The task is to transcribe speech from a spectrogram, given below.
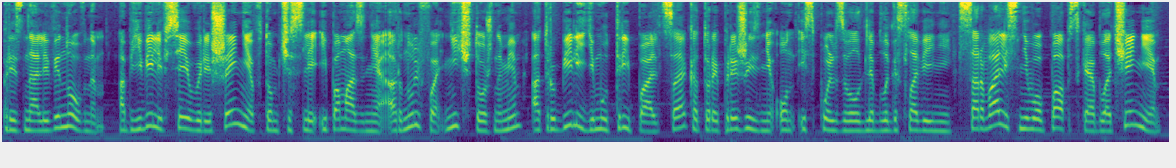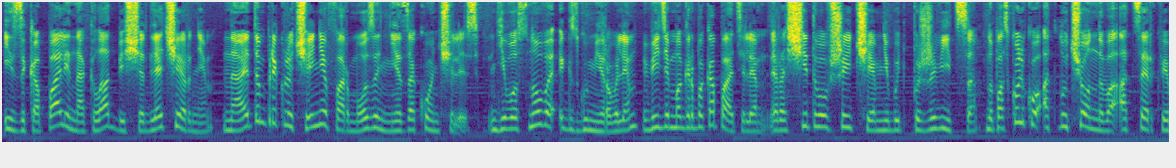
признали виновным, объявили все его решения, в том числе и помазание Арнульфа, ничтожными, отрубили ему три пальца, которые при жизни он использовал для благословений, сорвали с него папское облачение и закопали на кладбище для черни. На этом приключения Формоза не закончились. Его снова эксгумировали, видимо, гробокопатели, рассчитывавшие чем-нибудь поживиться. Но поскольку отлученного от церкви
